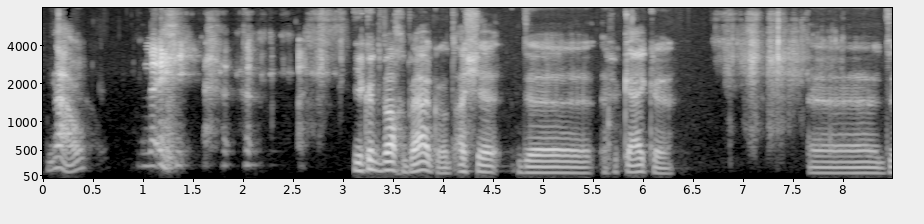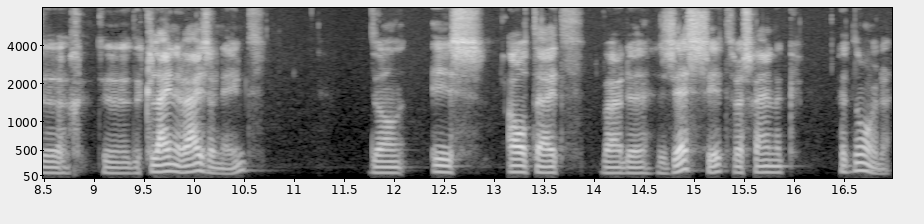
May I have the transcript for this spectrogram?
Nou. Nee. Je kunt het wel gebruiken, want als je de. Even kijken. Uh, de, de, de kleine wijzer neemt, dan is altijd waar de 6 zit waarschijnlijk het noorden.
